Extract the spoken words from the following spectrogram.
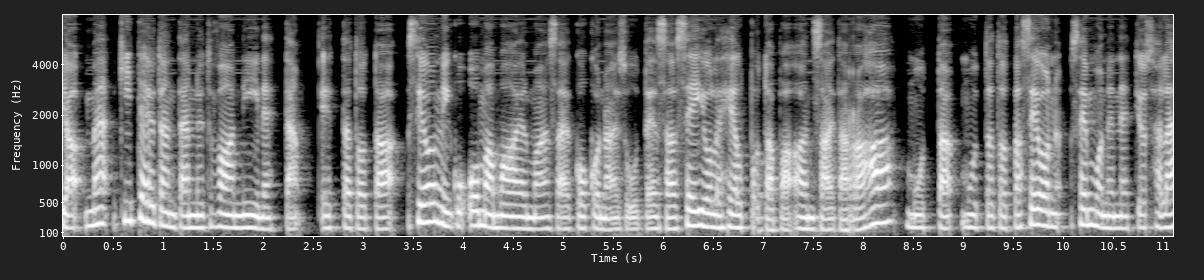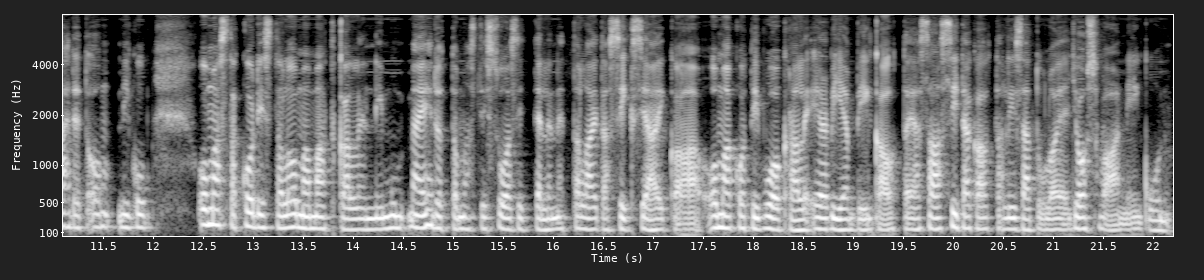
Ja mä kiteytän tämän nyt vaan niin, että, että tota, se on niin kuin oma maailmansa ja kokonaisuutensa. Se ei ole helppo tapa ansaita rahaa, mutta, mutta tota, se on semmoinen, että jos sä lähdet om, niin kuin omasta kodista lomamatkalle, niin mun, mä ehdottomasti suosittelen, että laita siksi aikaa oma koti vuokralle Airbnbin kautta ja saa sitä kautta lisätuloja, jos vaan niin kuin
